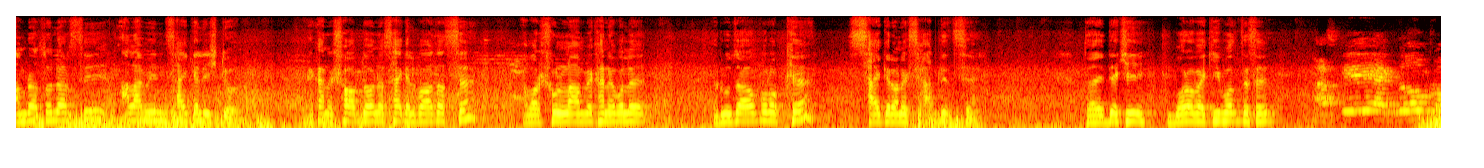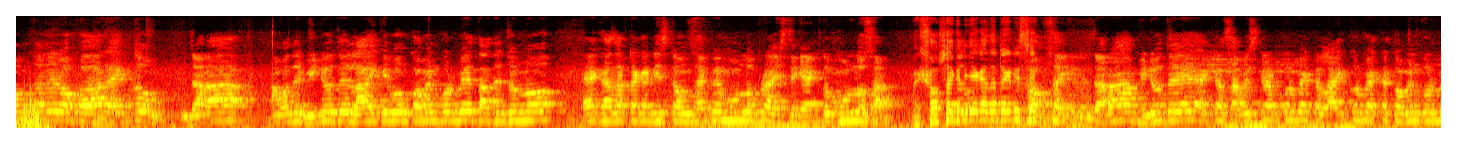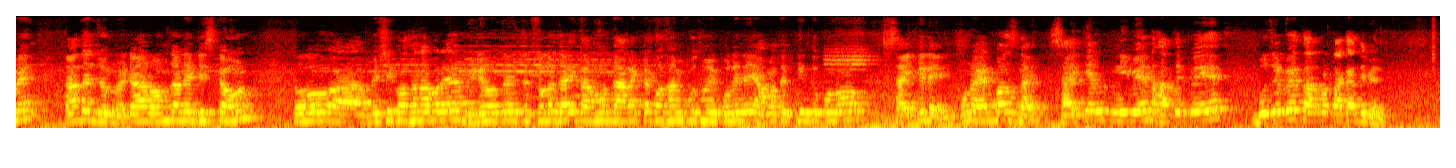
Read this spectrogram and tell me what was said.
আমরা চলে আসছি আলামিন সাইকেল স্টোর। এখানে সব ধরনের সাইকেল পাওয়া যাচ্ছে। আবার শুনলাম এখানে বলে রোজা উপলক্ষে সাইকেল অনেক ছাড় দিচ্ছে। তাই দেখি বড় ভাই কী বলতেছে। আজকে একদম রমজানের অফার একদম। যারা আমাদের ভিডিওতে লাইক এবং কমেন্ট করবে তাদের জন্য এক হাজার টাকা ডিসকাউন্ট থাকবে মূল্য প্রাইস থেকে একদম মূল্য ছাড়। সব সাইকেল এক হাজার টাকা সব সাইকেলে যারা ভিডিওতে একটা সাবস্ক্রাইব করবে একটা লাইক করবে একটা কমেন্ট করবে তাদের জন্য এটা রমজানের ডিসকাউন্ট তো বেশি কথা না বলে ভিডিওতে চলে যাই তার মধ্যে আরেকটা কথা আমি প্রথমে বলে নেই। আমাদের কিন্তু কোনো সাইকেলে কোনো অ্যাডভান্স নাই। সাইকেল নিবেন হাতে পেয়ে বুঝে পেয়ে তারপর টাকা দিবেন।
